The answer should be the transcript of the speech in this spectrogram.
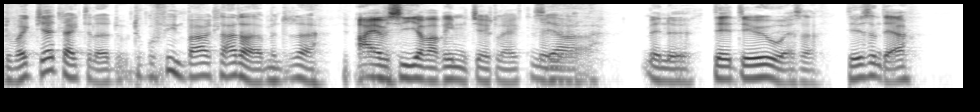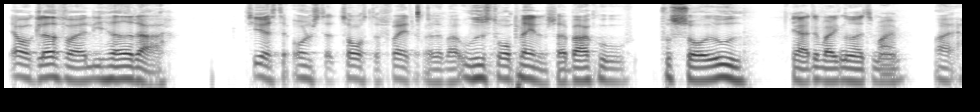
Du var ikke jetlagt, eller du, du kunne fint bare klare dig med det der. Ej, jeg vil sige, jeg var rimelig jetlagt. Men, Så jeg, jeg, men øh, det, det er jo altså, det er sådan, det er. jeg var glad for, at jeg lige havde der tirsdag, onsdag, torsdag, fredag, hvor det var uden store planer, så jeg bare kunne få sovet ud. Ja, det var ikke noget af til mig. Nej.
